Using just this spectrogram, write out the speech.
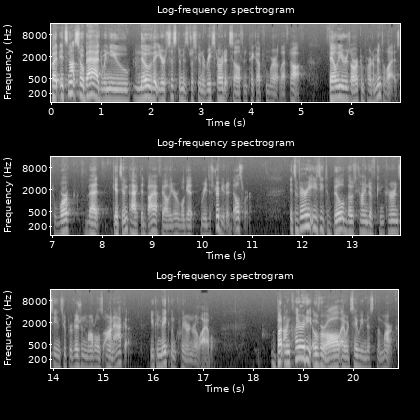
But it's not so bad when you know that your system is just going to restart itself and pick up from where it left off. Failures are compartmentalized. Work that gets impacted by a failure will get redistributed elsewhere. It's very easy to build those kind of concurrency and supervision models on akka. You can make them clear and reliable. But on clarity overall, I would say we missed the mark.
